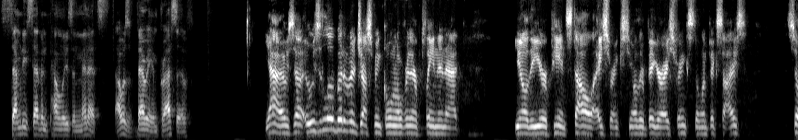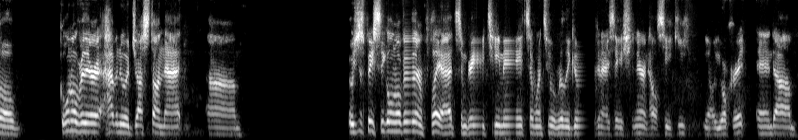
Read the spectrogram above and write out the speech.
77 penalties and minutes. That was very impressive yeah, it was a, it was a little bit of an adjustment going over there playing in that you know, the European style ice rinks. You know, they're bigger ice rinks, the Olympic size. So going over there, having to adjust on that. Um, it was just basically going over there and play. I had some great teammates. I went to a really good organization there in Helsinki, you know, Jokerit, and um,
